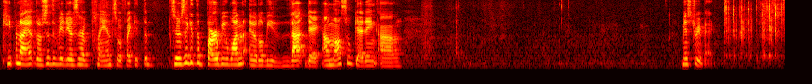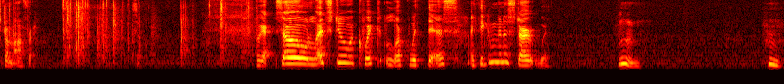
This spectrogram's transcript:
keep an eye out. Those are the videos I have planned. So if I get the, as soon as I get the Barbie one, it'll be that day. I'm also getting a mystery bag from Ofra. So, okay, so let's do a quick look with this. I think I'm going to start with, hmm, I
